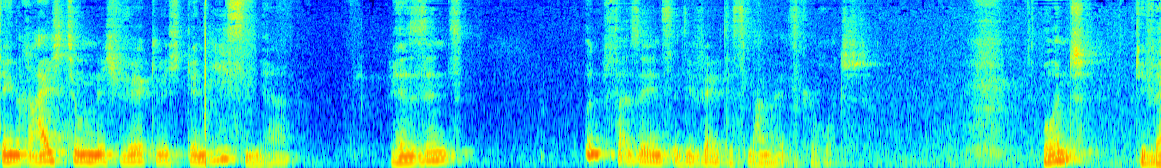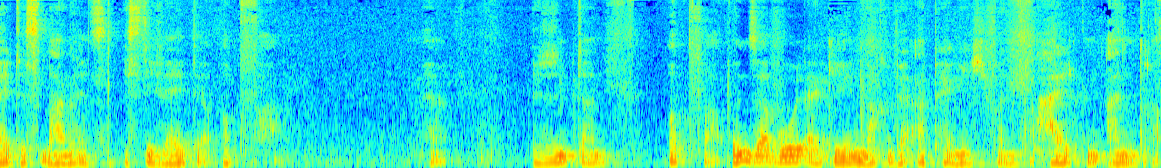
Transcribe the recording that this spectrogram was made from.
den Reichtum nicht wirklich genießen. Ja? Wir sind unversehens in die Welt des Mangels gerutscht. Und die Welt des Mangels ist die Welt der Opfer. Ja? Wir sind dann Opfer. Unser Wohlergehen machen wir abhängig von Verhalten anderer,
